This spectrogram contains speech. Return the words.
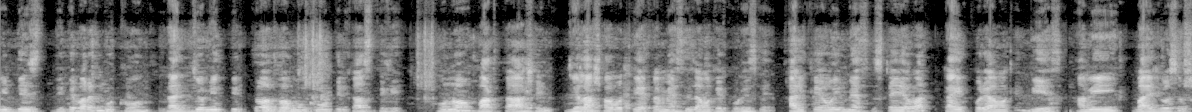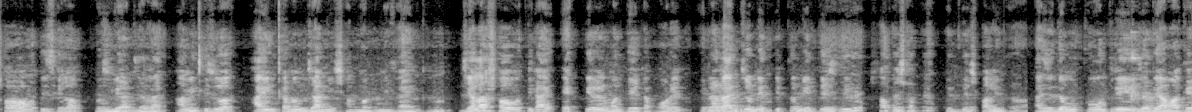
নির্দেশ দিতে পারেন মুখ্যমন্ত্রী। রাজ্য নেতৃত্ব অথবা মুখ্যমন্ত্রীর কাছ থেকে কোনো বার্তা আসেনি। জেলা সভাপতি একটা মেসেজ আমাকে করেছে। কালকে ওই মেসেজটাই আবার টাইপ করে আমাকে দিয়েছে। আমি বাইশ বছর সভাপতি ছিলাম কোচবিহার জেলায়। আমি কিছু আইন কানুন জানি, সাংগঠনিক আইন কানুন। জেলা সভাপতির এখতিয়ারের মধ্যে এটা পড়ে না। এটা রাজ্য নেতৃত্ব নির্দেশ দিবে, সাথে সাথে নির্দেশ পালিত হয় আর যদি মুখ্যমন্ত্রী যদি আমাকে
